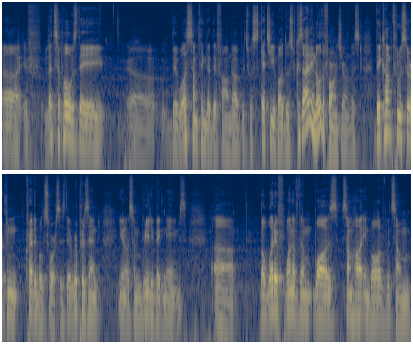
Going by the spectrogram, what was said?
uh, if, let's suppose they, uh, there was something that they found out which was sketchy about those, because I didn't know the foreign journalist. They come through certain credible sources. They represent, you know, some really big names. Uh, but what if one of them was somehow involved with some,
